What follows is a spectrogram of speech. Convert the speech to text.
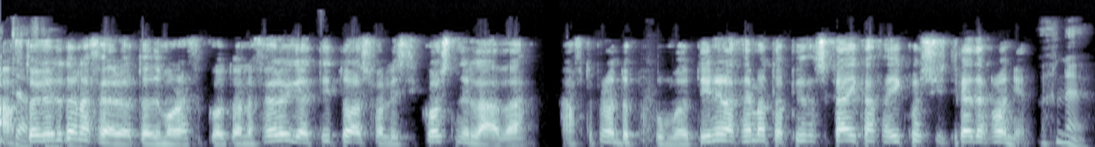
αυτό γιατί το αναφέρω, το δημογραφικό. Το αναφέρω γιατί το ασφαλιστικό στην Ελλάδα, αυτό πρέπει να το πούμε, ότι είναι ένα θέμα το οποίο θα σκάει κάθε 20-30 χρόνια. Ναι.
